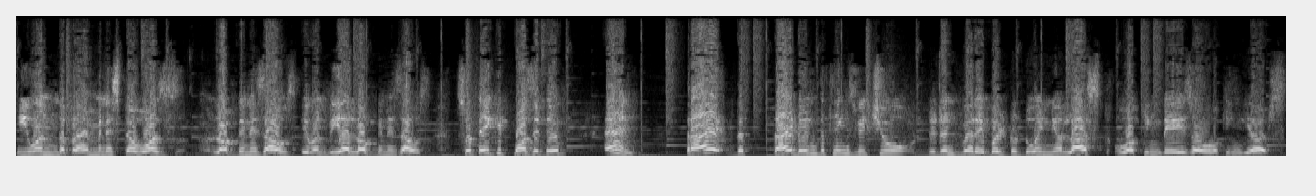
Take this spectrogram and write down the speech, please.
Even the prime minister was locked in his house. Even we are locked in his house. So take it positive and try the try doing the things which you didn't were able to do in your last working days or working years.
